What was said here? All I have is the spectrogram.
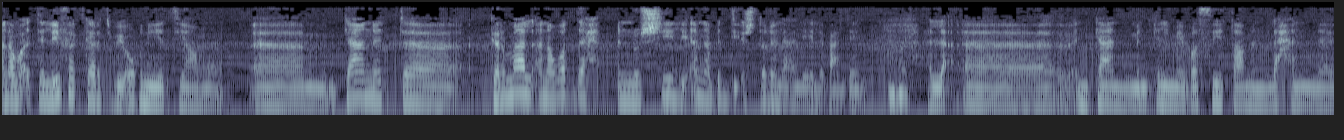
أنا وقت اللي فكرت بأغنية يامو كانت آه، كرمال أنا اوضح إنه الشيء اللي أنا بدي أشتغل عليه لبعدين. هلأ آه إن كان من كلمة بسيطة من لحن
